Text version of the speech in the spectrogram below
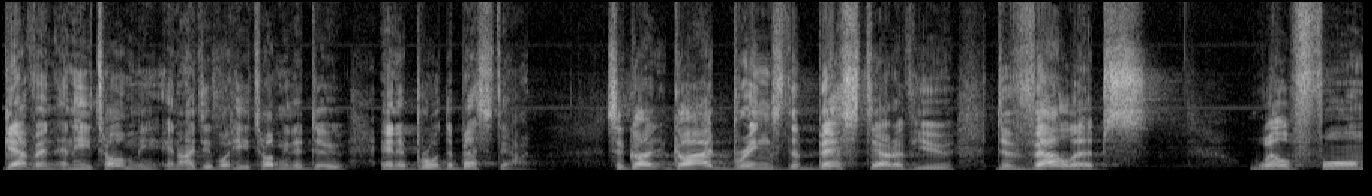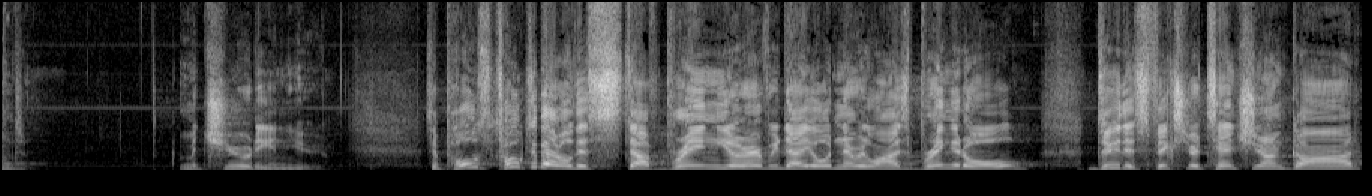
Gavin and he told me, and I did what he told me to do, and it brought the best out. So God, God brings the best out of you, develops well formed maturity in you. So Paul's talked about all this stuff. Bring your everyday, ordinary lives, bring it all. Do this. Fix your attention on God.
